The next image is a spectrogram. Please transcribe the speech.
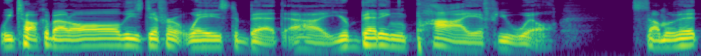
we talk about all these different ways to bet. Uh, you're betting pie, if you will. Some of it,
